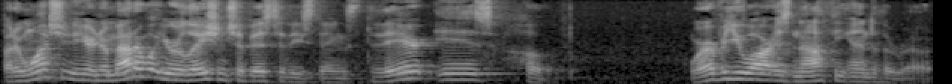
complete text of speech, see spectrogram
But I want you to hear no matter what your relationship is to these things, there is hope. Wherever you are is not the end of the road.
